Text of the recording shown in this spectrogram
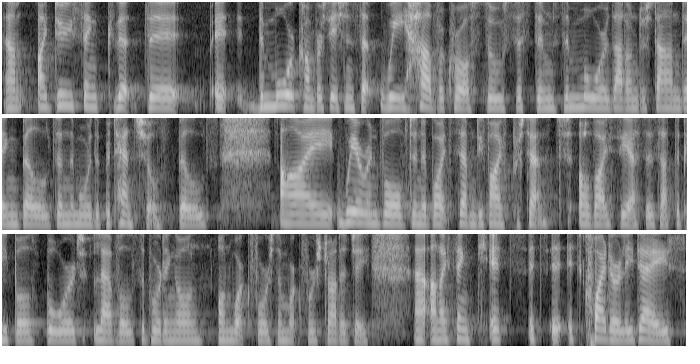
Um, I do think that the it, the more conversations that we have across those systems, the more that understanding builds and the more the potential builds. I we're involved in about 75% of ICSs at the people board level supporting on on workforce and workforce strategy. Uh, and I think it's it's it's quite early days,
